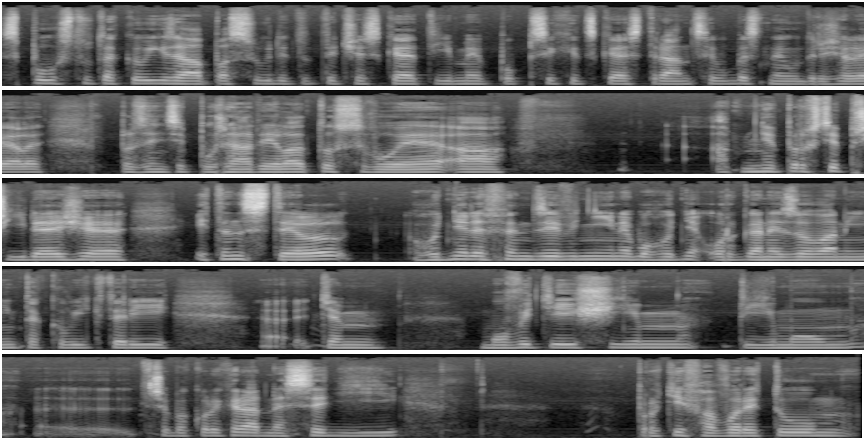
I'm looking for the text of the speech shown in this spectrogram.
spoustu takových zápasů, kdy to ty české týmy po psychické stránce vůbec neudržely, ale Plzeň si pořád jela to svoje a a mně prostě přijde, že i ten styl, hodně defenzivní nebo hodně organizovaný, takový, který eh, těm movitějším týmům eh, třeba kolikrát nesedí proti favoritům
